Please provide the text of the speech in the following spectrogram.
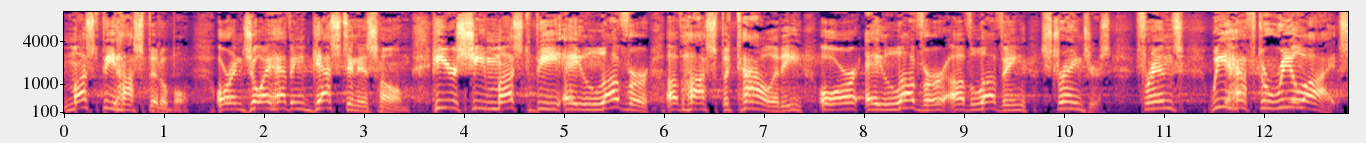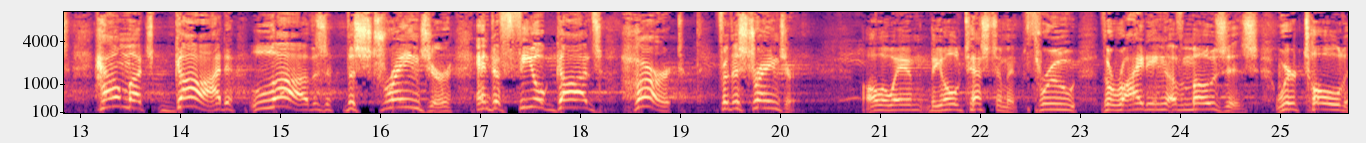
must be hospitable or enjoy having guests in his home. He or she must be a lover of hospitality or a lover of loving strangers. Friends, we have to realize how much God loves the stranger and to feel God's heart for the stranger all the way in the Old Testament through the writing of Moses. We're told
